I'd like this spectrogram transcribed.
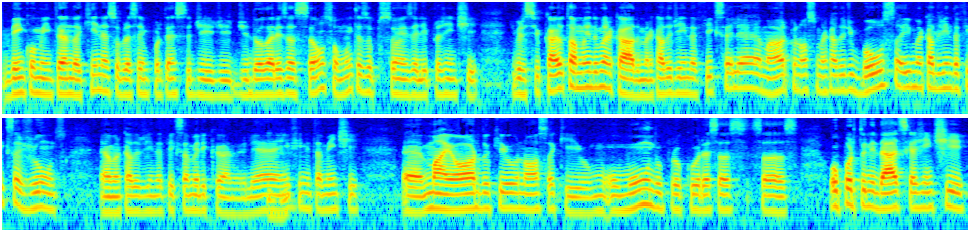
vem comentando aqui né, sobre essa importância de, de, de dolarização, são muitas opções ali para a gente diversificar e o tamanho do mercado. O mercado de renda fixa ele é maior que o nosso mercado de bolsa e o mercado de renda fixa juntos, né, o mercado de renda fixa americano. Ele é uhum. infinitamente é, maior do que o nosso aqui. O, o mundo procura essas, essas, oportunidades que a gente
